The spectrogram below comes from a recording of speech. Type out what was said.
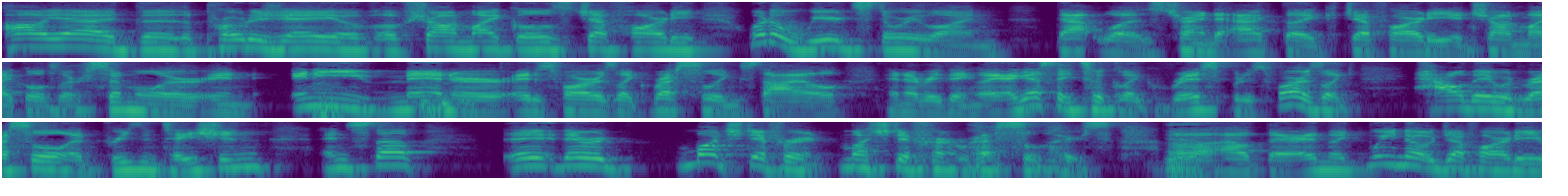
oh yeah, the the protege of, of Shawn Michaels, Jeff Hardy. What a weird storyline that was trying to act like Jeff Hardy and Shawn Michaels are similar in any manner as far as like wrestling style and everything. Like I guess they took like risks, but as far as like how they would wrestle and presentation and stuff, they, they were much different, much different wrestlers uh, yeah. out there. And like we know Jeff Hardy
